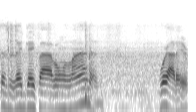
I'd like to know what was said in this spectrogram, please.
This is AJ5 online, and we're out of here.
